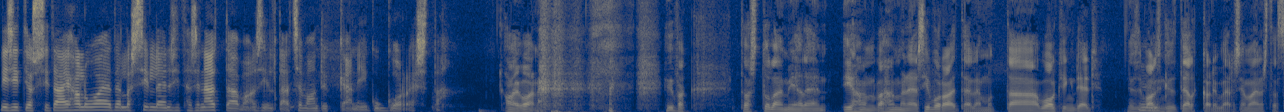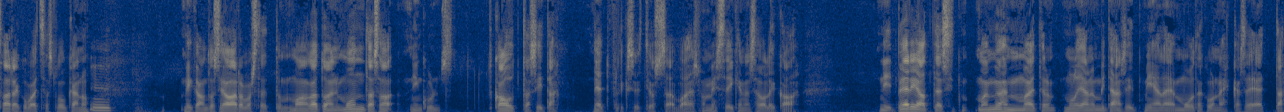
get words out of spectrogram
Niin sitten jos sitä ei halua ajatella silleen, niin sittenhän se näyttää vaan siltä, että se vaan tykkää niin kuin goresta. Aivan. Hyvä. Tuosta tulee mieleen, ihan vähän menee sivuraiteille, mutta Walking Dead, ja se mm. varsinkin se telkkariversio, mä en sitä sarjakuva itse lukenut, mm. mikä on tosi arvostettu. Mä katsoin monta sa, niin kuin kautta sitä Netflixistä jossain vaiheessa, missä ikinä se olikaan. Niin periaatteessa sit, mä myöhemmin ajattelin, että mulla ei jäänyt mitään siitä mieleen muuta kuin ehkä se, että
